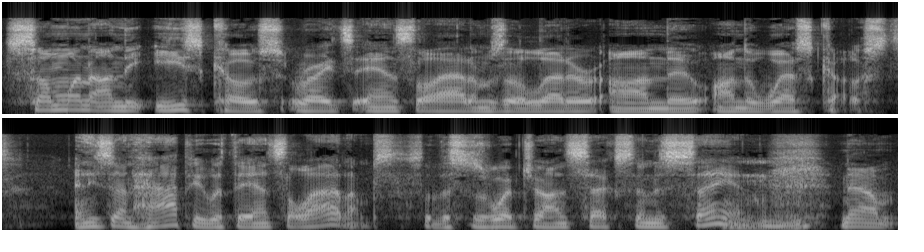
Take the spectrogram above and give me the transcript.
someone on the East Coast writes Ansel Adams a letter on the on the West Coast. And he's unhappy with Ansel Adams. So this is what John Sexton is saying. Mm-hmm. Now,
